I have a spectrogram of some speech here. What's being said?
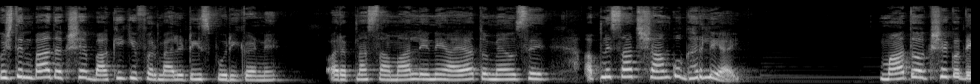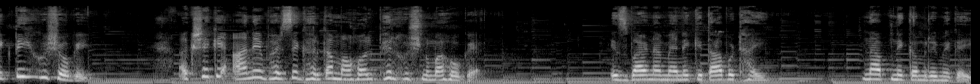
कुछ दिन बाद अक्षय बाकी की फॉर्मेलिटीज पूरी करने और अपना सामान लेने आया तो मैं उसे अपने साथ शाम को घर ले आई। माँ तो अक्षय को देखते ही खुश हो गई। अक्षय के आने भर से घर का माहौल फिर खुशनुमा हो गया। इस बार ना मैंने किताब उठाई, ना अपने कमरे में गई,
